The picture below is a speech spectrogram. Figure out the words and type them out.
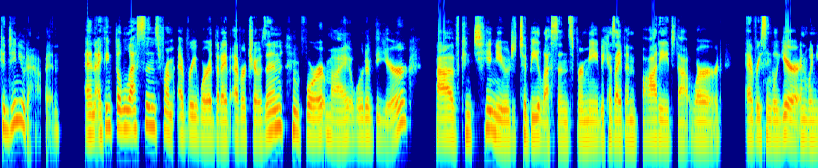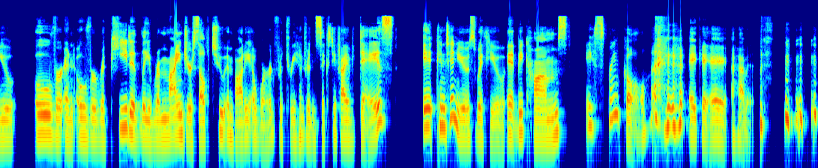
continue to happen. And I think the lessons from every word that I've ever chosen for my word of the year have continued to be lessons for me because I've embodied that word every single year. And when you over and over repeatedly remind yourself to embody a word for 365 days, it continues with you. It becomes a sprinkle, AKA a habit.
